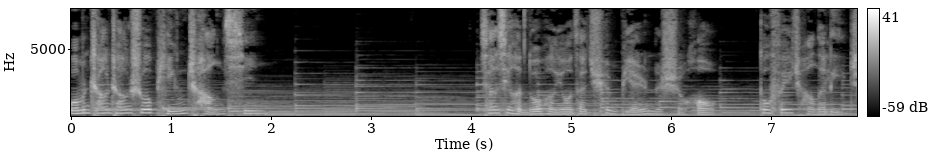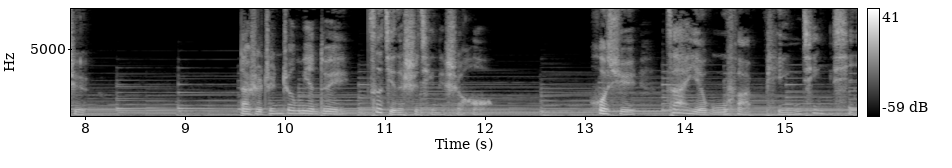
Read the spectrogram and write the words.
我们常常说平常心，相信很多朋友在劝别人的时候都非常的理智，但是真正面对自己的事情的时候，或许。再也无法平静心，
